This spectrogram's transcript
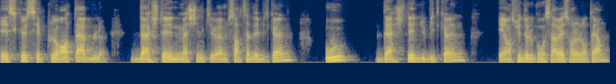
est-ce que c'est plus rentable d'acheter une machine qui va me sortir des bitcoins ou d'acheter du bitcoin et ensuite de le conserver sur le long terme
